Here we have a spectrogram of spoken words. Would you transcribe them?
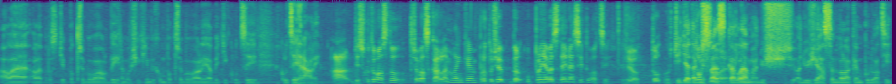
ale, ale prostě potřeboval bych, nebo všichni bychom potřebovali, aby ti kluci, kluci hráli. A diskutoval jsi to třeba s Karlem Lenkem, protože byl úplně ve stejné situaci, že jo? To, Určitě, tak to my jsme s Karlem, ať už, ať už já jsem byl na kempu 20,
